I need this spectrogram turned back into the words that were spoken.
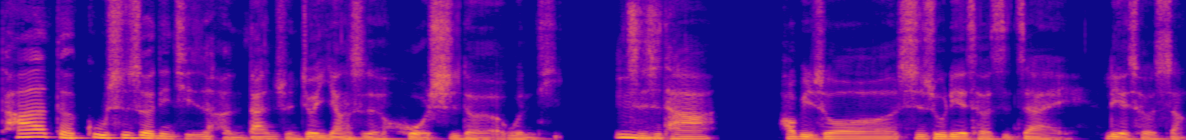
他的故事设定其实很单纯，就一样是火势的问题，嗯、只是他好比说，失速列车是在列车上，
